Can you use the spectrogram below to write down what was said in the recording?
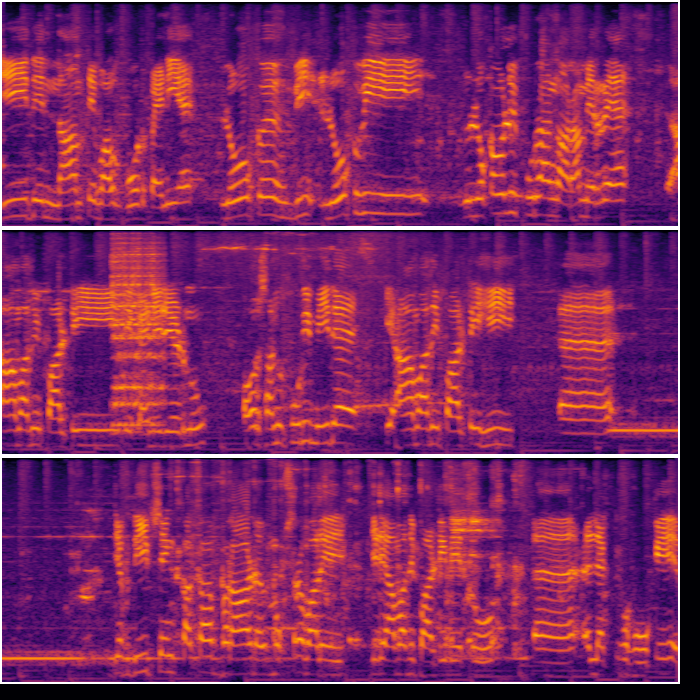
ਜੀ ਦੇ ਨਾਮ ਤੇ ਵਾ- ਵੋਟ ਪੈਣੀ ਹੈ। ਲੋਕ ਵੀ ਲੋਕ ਵੀ, ਲੋਕਾਂ ਵੱਲੋਂ ਵੀ ਪੂਰਾ ਹੰਗਾਰਾ ਮਿਲ ਰਿਹਾ ਹੈ ਆਮ ਆਦਮੀ ਪਾਰਟੀ ਦੇ ਕੈਂਡੀਡੇਟ ਨੂੰ। ਔਰ ਸਾਨੂੰ ਪੂਰੀ ਉਮੀਦ ਹੈ ਕਿ ਆਮ ਆਦਮੀ ਪਾਰਟੀ ਹੀ ਜਗਦੀਪ ਸਿੰਘ ਕਾਕਾ ਬਰਾੜ ਮੁਕਤਸਰ ਵਾਲੇ ਜਿਹੜੇ ਆਮ ਆਦਮੀ ਪਾਰਟੀ ਦੇ ਤੋਂ ਇਲੈਕਟ ਹੋ ਕੇ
